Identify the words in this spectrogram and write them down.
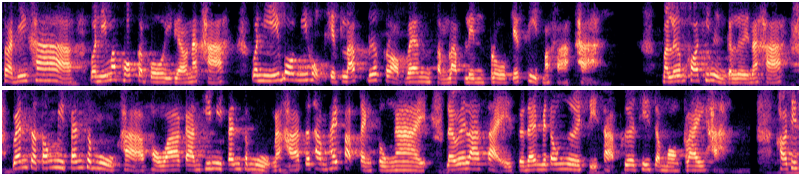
สวัสดีค่ะ วันนี้มาพบกับโบอีกแล้วนะคะ วันนี้โบมี 6 เคล็ดลับเลือกกรอบแว่นสำหรับเลนส์โปรเกรสซีฟมาฝากค่ะ มาเริ่มข้อทีหนึ่1 กันเลยนะคะ แว่นจะต้องมีแป้นจมูกค่ะ เพราะว่าการที่มีแป้นจมูกนะคะ จะทำให้ปรับแต่งทรงง่าย และเวลาใส่จะได้ไม่ต้องเงยศีรษะเพื่อที่จะมองใกล้ค่ะข้อที่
